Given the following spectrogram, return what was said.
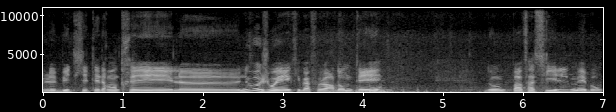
Le but c'était de rentrer le nouveau jouet qu'il va falloir dompter. Donc pas facile, mais bon,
